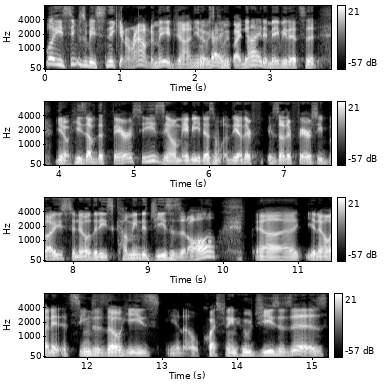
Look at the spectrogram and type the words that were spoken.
Well, he seems to be sneaking around to me, John. You know, he's coming by night, and maybe that's it. You know, he's of the Pharisees. You know, maybe he doesn't want the other his other Pharisee buddies to know that he's coming to Jesus at all. Uh, you know, and it, it seems as though he's you know questioning who Jesus is.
